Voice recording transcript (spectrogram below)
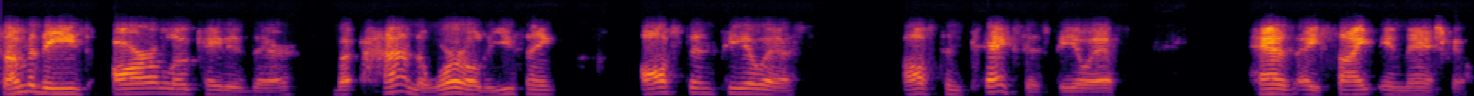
Some of these are located there, but how in the world do you think Austin POS, Austin, Texas POS, has a site in Nashville?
